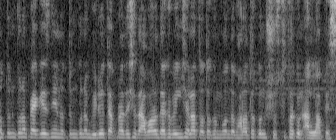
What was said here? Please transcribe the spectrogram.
নতুন কোনো প্যাকেজ নিয়ে, নতুন কোনো ভিডিওতে আপনাদের সাথে আবারও দেখাবে ইনশাল্লাহ ততক্ষণ পর্যন্ত ভালো থাকুন, সুস্থ থাকুন। আল্লাহ হাফেজ।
